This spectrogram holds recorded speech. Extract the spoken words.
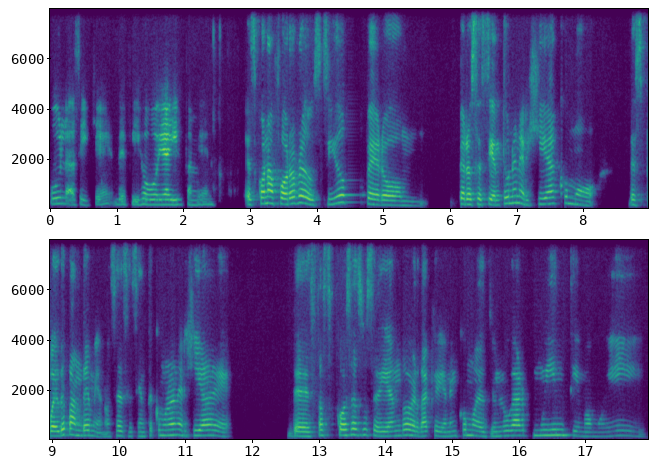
full, así que de fijo voy a ir también. Es con aforo reducido, pero, pero se siente una energía como después de pandemia, no sé, se siente como una energía de, de estas cosas sucediendo, ¿verdad? Que vienen como desde un lugar muy íntimo, muy,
